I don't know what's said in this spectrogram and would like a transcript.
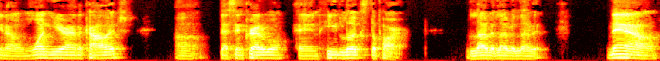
you know, one year out of college. Uh, that's incredible, and he looks the part. Love it, love it, love it. Now,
